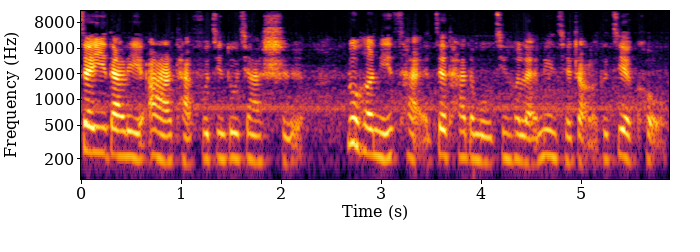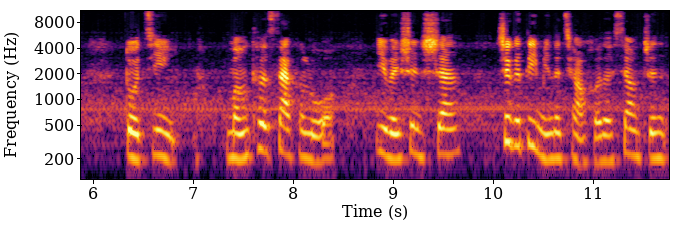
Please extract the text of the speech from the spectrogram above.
在意大利阿尔塔附近度假时，路和尼采在他的母亲和莱面前找了个借口，躲进。蒙特萨克罗意为圣山，这个地名的巧合的象征。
